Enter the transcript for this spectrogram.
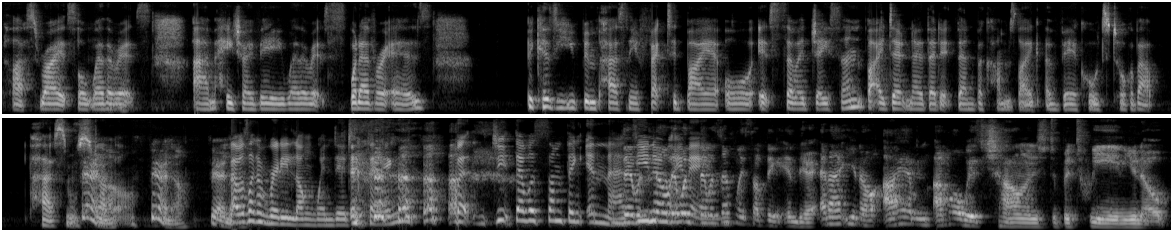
plus rights or whether it's um, hiv whether it's whatever it is because you've been personally affected by it or it's so adjacent but i don't know that it then becomes like a vehicle to talk about personal Fair struggle enough. Fair enough. Fair enough. that was like a really long-winded thing, but you- there was something in there. There do was, you know no, what there I was, mean? there was definitely something in there, and I, you know, I am, I'm always challenged between, you know,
